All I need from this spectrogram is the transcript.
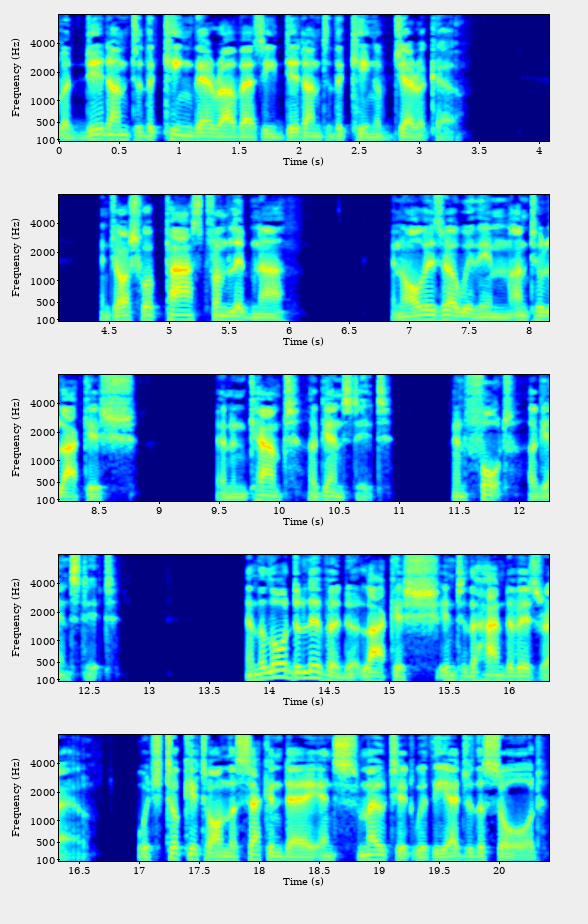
but did unto the king thereof as he did unto the king of Jericho. And Joshua passed from Libnah, and all Israel with him, unto Lachish, and encamped against it, and fought against it. And the Lord delivered Lachish into the hand of Israel, which took it on the second day, and smote it with the edge of the sword,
